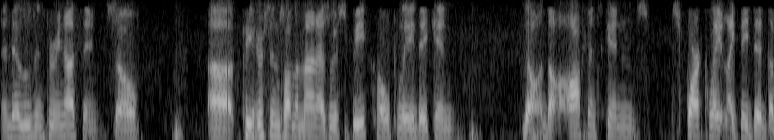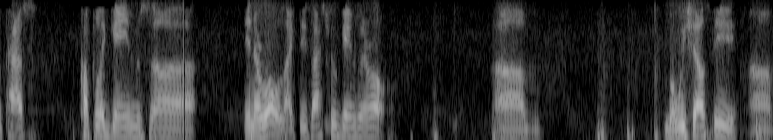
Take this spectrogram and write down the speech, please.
and they're losing three nothing. So uh, Peterson's on the mound as we speak. Hopefully they can the the offense can spark late like they did the past couple of games uh, in a row, like these last two games in a row. Um, but we shall see. Um,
